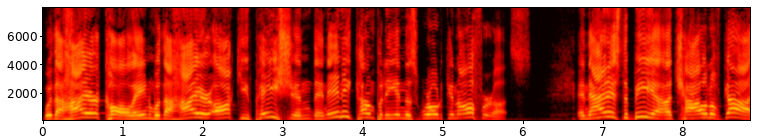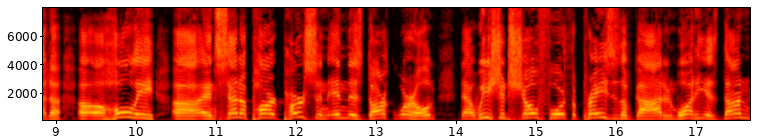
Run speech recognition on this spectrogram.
with a higher calling, with a higher occupation than any company in this world can offer us and that is to be a, child of God, a, a holy uh, and set apart person in this dark world, that we should show forth the praises of God and what He has done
